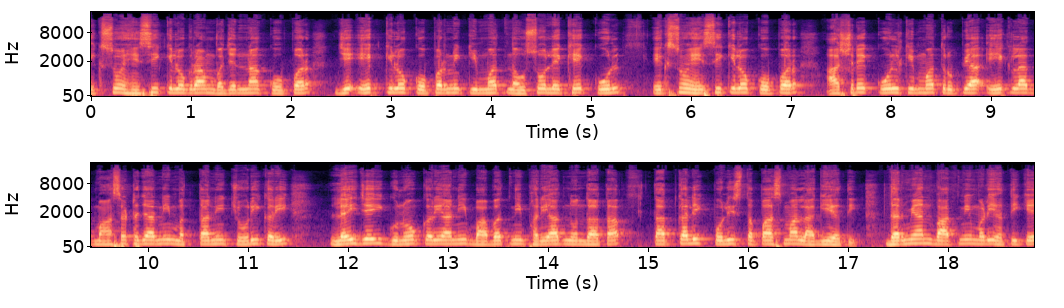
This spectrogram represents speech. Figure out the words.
એકસો એંસી કિલોગ્રામ વજનના કોપર, જે એક કિલો કોપરની કિંમત નવસો લેખે કુલ એકસો એંસી કિલો કોપર. આશરે કુલ કિંમત રૂપિયા એક લાખ બાસઠ હજારની મત્તાની ચોરી કરી લઈ જઈ ગુનો કર્યાની બાબતની ફરિયાદ નોંધાતા તાત્કાલિક પોલીસ તપાસમાં લાગી હતી. દરમિયાન બાતમી મળી હતી કે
